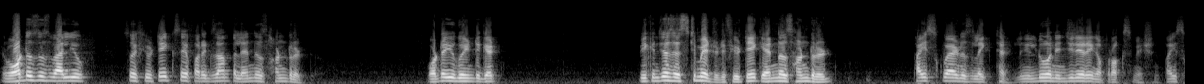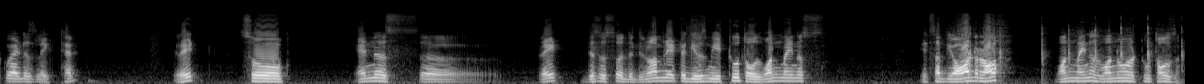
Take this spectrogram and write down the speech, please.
And what is this value? So if you take say for example n is 100 what are you going to get? We can just estimate it. If you take n as 100 pi squared is like 10 we will do an engineering approximation. Pi squared is like 10 right? So n is uh, right? This is so the denominator gives me 2000 1 minus it is of the order of 1 minus 1 over 2000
